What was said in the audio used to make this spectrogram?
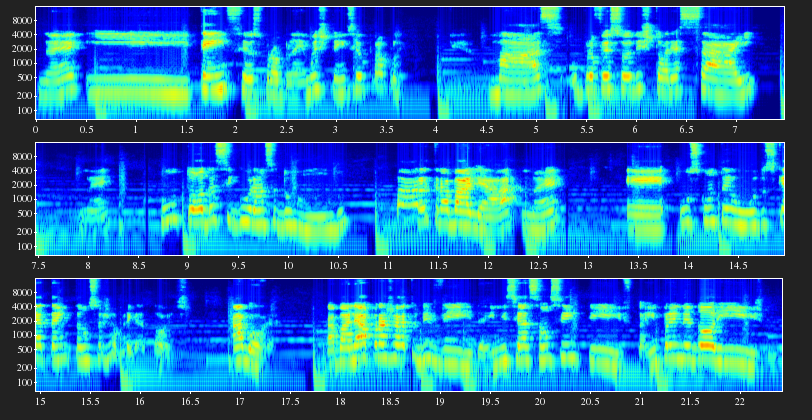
né? E tem seus problemas, tem seu problema. Mas o professor de história sai, né, com toda a segurança do mundo para trabalhar, né, é, os conteúdos que até então sejam obrigatórios. Agora, trabalhar projeto de vida, iniciação científica, empreendedorismo,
